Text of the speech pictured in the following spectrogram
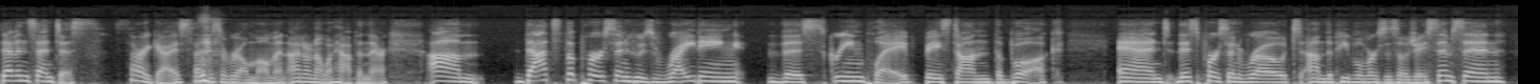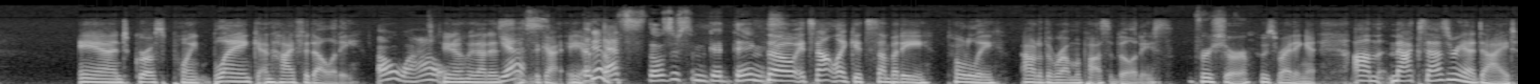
DeVincentis. Sorry, guys, that was a real moment. I don't know what happened there. Um, that's the person who's writing the screenplay based on the book, and this person wrote um, "The People versus O.J. Simpson" and "Grosse Pointe Blank" and "High Fidelity." Oh wow. Do you know who that is? Yes. Guy- yeah. That's those are some good things. So it's not like it's somebody totally out of the realm of possibilities For sure. who's writing it. Um, Max Azria died,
